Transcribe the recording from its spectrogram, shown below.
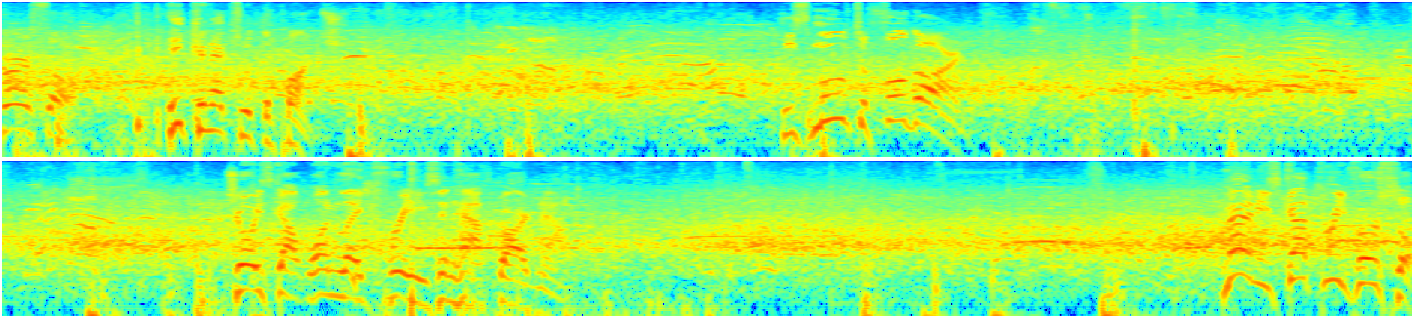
Reversal. He connects with the punch. He's moved to full guard. Joey's got one leg free. He's in half guard now. Man, he's got the reversal.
